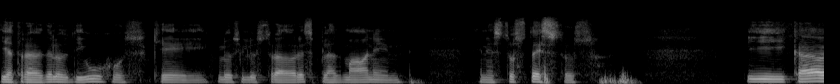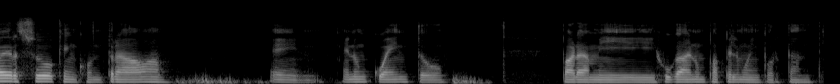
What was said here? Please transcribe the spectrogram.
y a través de los dibujos que los ilustradores plasmaban en, en estos textos. Y cada verso que encontraba en, en un cuento, para mí jugaban un papel muy importante,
